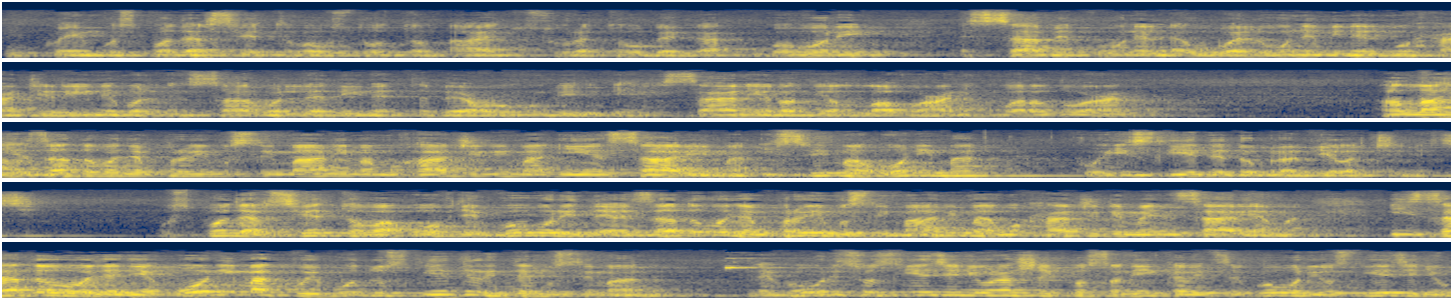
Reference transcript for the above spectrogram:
u kojem gospodar svjetova u stotom ajetu sura Tobe govori السابقون الأولون من المهاجرين والإنصار والذين تبعوهم بإحسان رضي الله عنهم ورضوا عنه Allah je zadovoljan prvim muslimanima, muhađirima i ensarima i svima onima koji slijede dobra djela čineći. Gospodar svjetova ovdje govori da je zadovoljan prvim muslimanima, muhađirima i ensarijama i zadovoljan je onima koji budu slijedili te muslimane. Ne govori se o slijedjenju našeg poslanika, već se govori o slijedjenju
